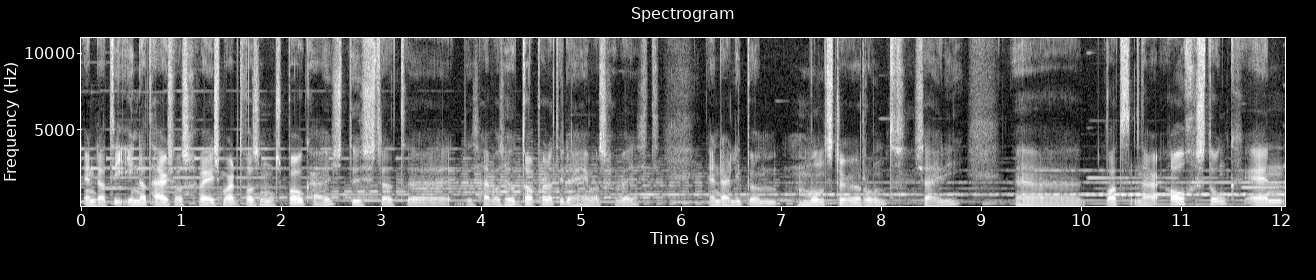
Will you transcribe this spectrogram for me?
En dat hij in dat huis was geweest. Maar het was een spookhuis. Dus, dat, uh, dus hij was heel dapper dat hij daarheen was geweest. En daar liep een monster rond, zei hij. Uh, wat naar algen stonk en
